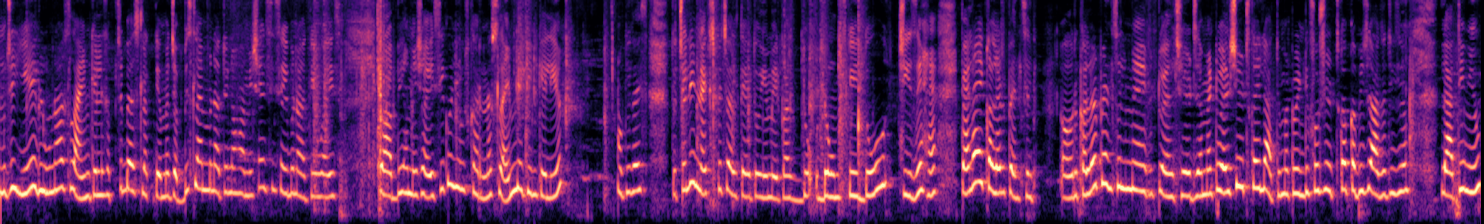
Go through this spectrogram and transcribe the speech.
मुझे ये ग्लूना स्लाइम के लिए सबसे बेस्ट लगती है। मैं जब भी स्लाइम बनाती हूँ ना, हमेशा इसी से ही बनाती हूँ गाइस तो आप भी हमेशा इसी को यूज़ करना स्लाइम मेकिंग के लिए। ओके गाइस तो चलिए नेक्स्ट पे चलते हैं। तो ये मेरे पास दो डोम्स की दो चीज़ें हैं। पहला है कलर पेंसिल और कलर पेंसिल में ट्वेल्व शेड्स है। मैं ट्वेल्व शेड्स का ही लाती हूँ। मैं ट्वेंटी फोर शेड्स का कभी ज़्यादा चीज़ें लाती नहीं हूँ।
